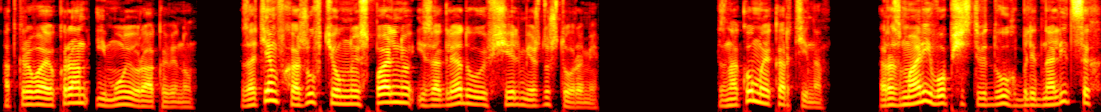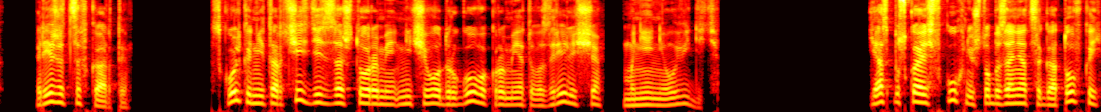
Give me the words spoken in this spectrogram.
открываю кран и мою раковину. Затем вхожу в темную спальню и заглядываю в щель между шторами. Знакомая картина. Розмари в обществе двух бледнолицых режется в карты. Сколько ни торчи здесь за шторами, ничего другого, кроме этого зрелища, мне не увидеть. Я спускаюсь в кухню, чтобы заняться готовкой,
